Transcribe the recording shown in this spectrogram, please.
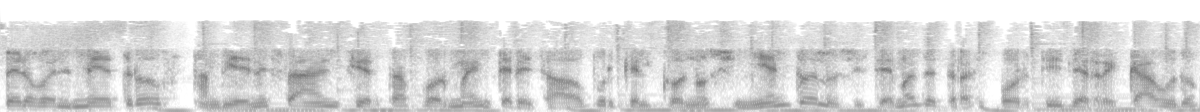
pero el metro también está en cierta forma interesado porque el conocimiento de los sistemas de transporte y de recaudo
